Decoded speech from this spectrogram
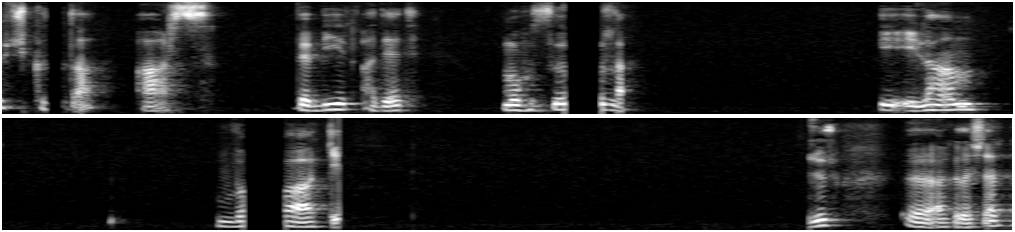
üç kıta arz ve bir adet muhzırla ilam vaki özür e, arkadaşlar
